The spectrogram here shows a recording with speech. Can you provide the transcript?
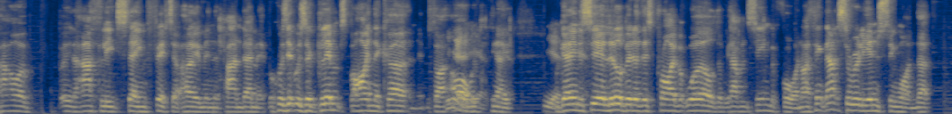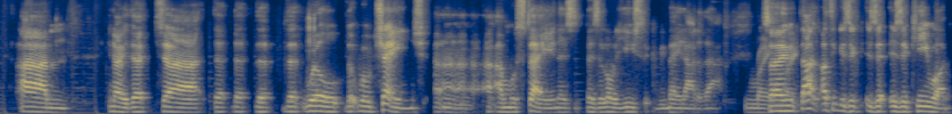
how a you know, athletes staying fit at home in the pandemic because it was a glimpse behind the curtain. It was like, yeah, oh, yeah. you know, yeah. we're getting to see a little bit of this private world that we haven't seen before. And I think that's a really interesting one that, um, you know, that, uh, that, that, that, that will, that will change uh, mm. and will stay. And there's, there's a lot of use that can be made out of that. Right, so right. that I think is a, is a, is a key one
